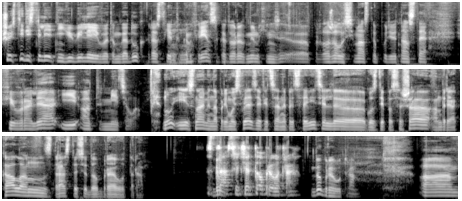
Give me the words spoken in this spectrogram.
60-летний юбилей в этом году, как раз-таки эта конференция, которая в Мюнхене продолжалась с 17 по 19 февраля и отметила. Ну и с нами на прямой связи официальный представитель э, Госдепа США Андреа Калан. Здравствуйте, доброе утро. Здравствуйте, доброе утро. Доброе утро. А,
